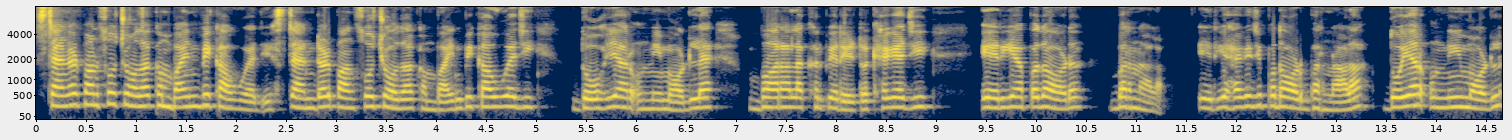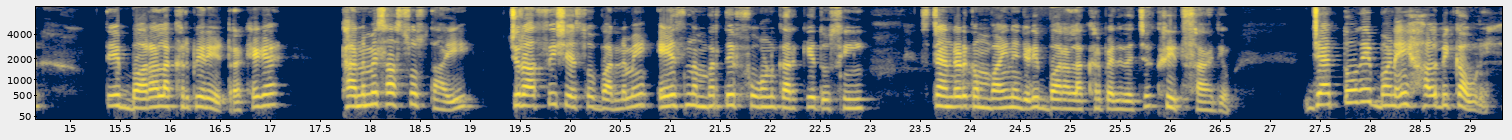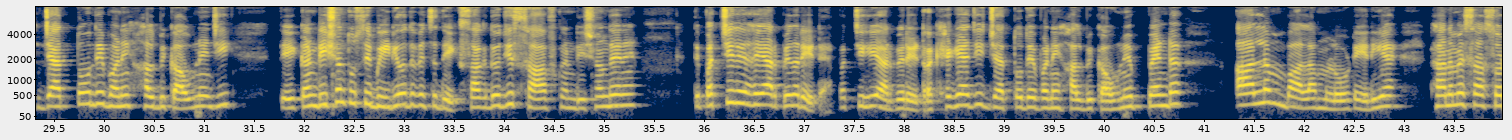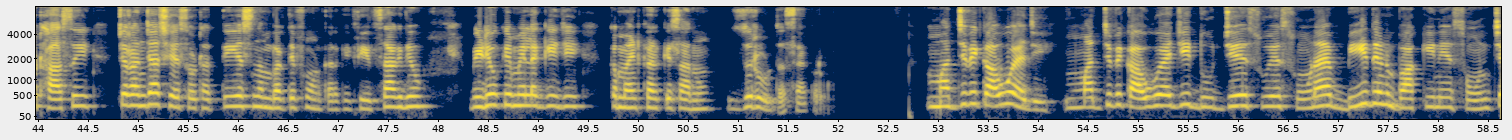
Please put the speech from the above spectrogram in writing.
ਸਟੈਂਡਰਡ 514 ਕੰਬਾਈਨ ਵਿਕਾਊ ਹੈ ਜੀ। ਸਟੈਂਡਰਡ 514 ਕੰਬਾਈਨ ਵਿਕਾਊ ਹੈ ਜੀ। 2019 ਮਾਡਲ ਹੈ। 12 ਲੱਖ ਰੁਪਏ ਰੇਟ ਰੱਖਿਆ ਗਿਆ ਜੀ। ਏਰੀਆ ਭਦੌੜ, ਬਰਨਾਲਾ। ਏਰੀਆ ਹੈਗਾ ਜੀ ਭਦੌੜ, ਬਰਨਾਲਾ। 2019 ਮਾਡਲ ਤੇ 12 ਲੱਖ ਰੁਪਏ ਰੇਟ ਰੱਖਿਆ ਗਿਆ। 98727 84692 ਇਸ ਨੰਬਰ ਤੇ ਫੋਨ ਕਰਕੇ ਤੁਸੀਂ ਸਟੈਂਡਰਡ ਕੰਬਾਈਨ ਹੈ ਜਿਹੜੀ 12 ਲੱਖ ਰੁਪਏ ਦੇ ਵਿੱਚ ਖਰੀਦ ਸਕਦੇ ਹੋ। ਜੈਤੋ ਦੇ ਬਣੇ ਹਲ ਬਿਕਾਊ ਨੇ। ਜੈਤੋਂ ਦੇ ਬਣੇ ਹਲ ਬਿਕਾਊ ਨੇ ਜੀ। ਤੇ ਕੰਡੀਸ਼ਨ ਤੁਸੀਂ ਵੀਡੀਓ ਦੇ ਵਿੱਚ ਦੇਖ ਸਕਦੇ ਹੋ ਜੀ, ਸਾਫ਼ ਕੰਡੀਸ਼ਨ ਦੇ ਨੇ। ਤੇ 25000 ਰੁਪਏ ਦਾ ਰੇਟ ਹੈ। 25000 ਰੁਪਏ ਰੇਟ ਰੱਖਿਆ ਗਿਆ ਜੀ। ਜੈਤੋ ਦੇ ਬਣੇ ਹਲ ਬਿਕਾਊ ਨੇ ਪਿੰਡ ਆਲਮਵਾਲਾ ਮਲੋਟ ਏਰੀਆ 98788 54638 ਇਸ ਨੰਬਰ ਤੇ ਫੋਨ ਕਰਕੇ ਖਰੀਦ ਸਕਦੇ ਹੋ। ਵੀਡੀਓ ਕਿਵੇਂ ਲੱਗੀ ਜੀ? ਕਮੈਂਟ ਕਰਕੇ ਸਾਨੂੰ ਜ਼ਰੂਰ ਦੱਸਿਆ ਕਰੋ। ਮੱਝ ਵਿਕਾਊ ਹੈ ਜੀ। ਮੱਝ ਵਿਕਾਊ ਹੈ ਜੀ। ਦੂਜੇ ਸੂਏ ਸੋਣਾ ਹੈ। 20 ਦਿਨ ਬਾਕੀ ਨੇ ਸੂਣ ਚ।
